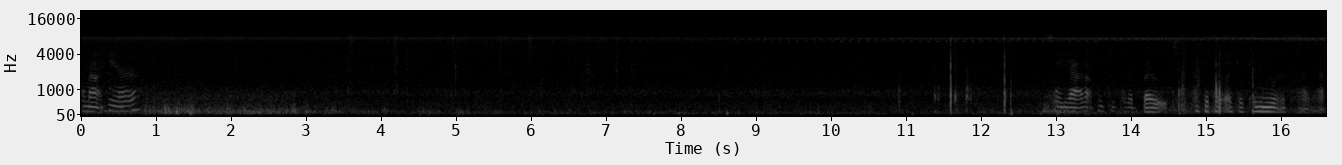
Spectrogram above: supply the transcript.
Come out here. So yeah, I don't think you put a boat. You could put like a canoe or a kayak.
